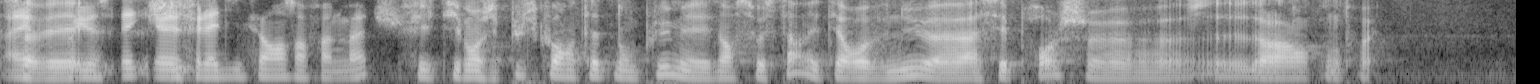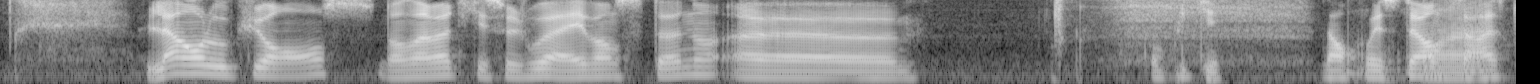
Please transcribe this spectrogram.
ça avait. Qui avait fait la différence en fin de match. Effectivement, j'ai plus le score en tête non plus, mais Northwestern était revenu assez proche euh, dans la rencontre. Ouais. Là, en l'occurrence, dans un match qui se jouait à Evanston, euh, compliqué. Northwestern, Ouais. ça reste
